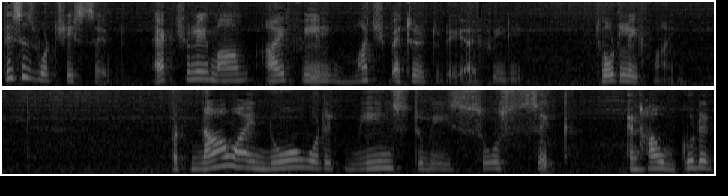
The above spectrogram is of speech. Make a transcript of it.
this is what she said Actually, mom, I feel much better today. I feel totally fine. But now I know what it means to be so sick and how good it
